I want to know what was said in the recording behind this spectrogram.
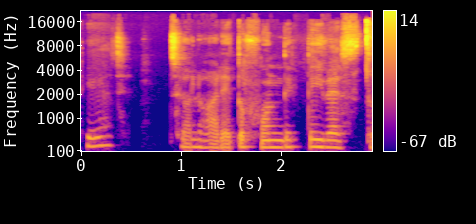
ঠিক আছে? চলো, আর এত ফোন দেখতেই ব্যস্ত।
